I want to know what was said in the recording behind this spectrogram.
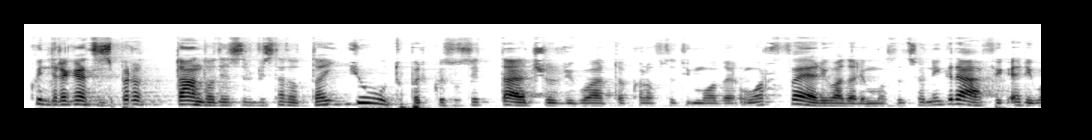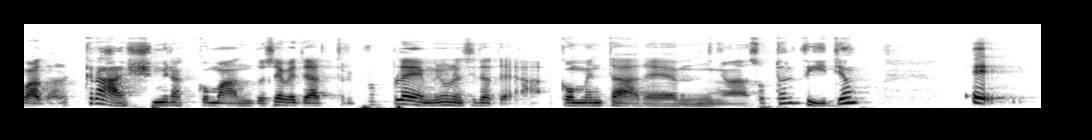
Quindi ragazzi spero tanto di esservi stato d'aiuto per questo settaggio riguardo a Call of Duty Modern Warfare, riguardo alle impostazioni grafiche, riguardo al crash, mi raccomando se avete altri problemi non esitate a commentare uh, sotto il video e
